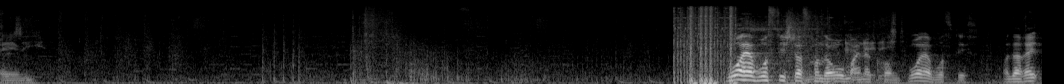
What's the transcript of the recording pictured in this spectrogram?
Aim. Woher wusste ich, dass von da oben einer kommt? Woher wusste ich's? Und da rennt...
